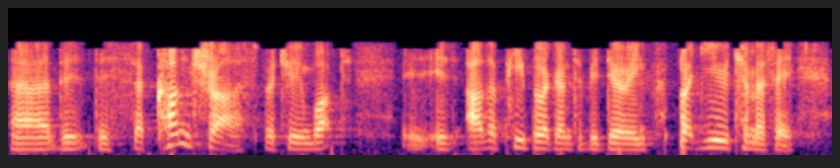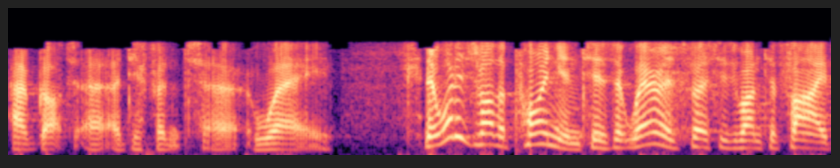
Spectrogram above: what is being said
Uh, this, contrast between what is other people are going to be doing, but you, Timothy, have got a, a different uh, way. Now what is rather poignant is that whereas verses 1 to 5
